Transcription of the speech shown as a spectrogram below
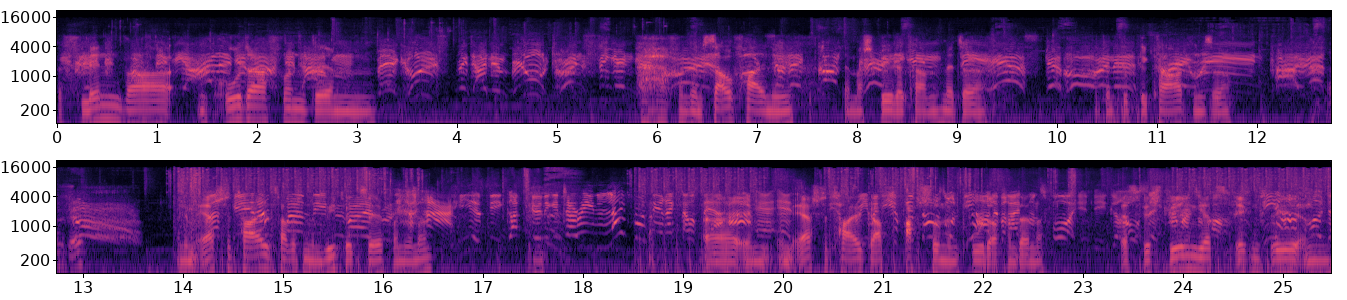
Der Flynn war ein Bruder von dem, ah, von dem Saufhalni, der mal später kam mit, der, mit dem Duplikat und so. Okay. In dem ersten Teil, das habe ich in einem Video gesehen von jemandem, äh, im, im ersten Teil gab es auch schon einen Bruder von denen. Das, wir spielen jetzt irgendwie einen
